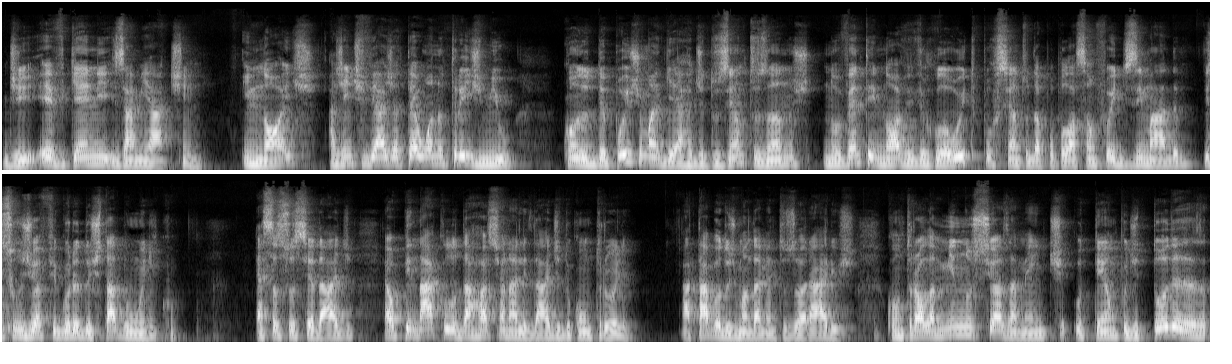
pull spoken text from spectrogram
de Evgeny Zamyatin. Em Nós, a gente viaja até o ano 3000, quando depois de uma guerra de 200 anos, 99,8% da população foi dizimada e surgiu a figura do Estado Único. Essa sociedade é o pináculo da racionalidade do controle. A tábua dos mandamentos horários controla minuciosamente o tempo de todas as,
